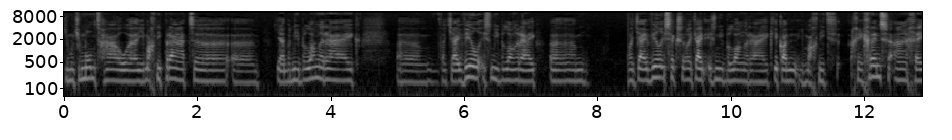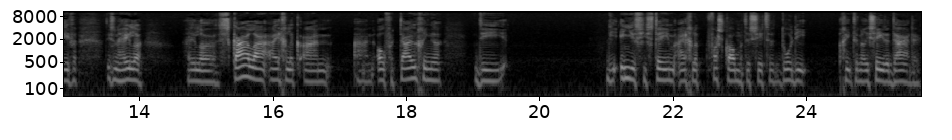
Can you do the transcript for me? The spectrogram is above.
je moet je mond houden, je mag niet praten, uh, jij bent niet belangrijk. Um, wat jij wil is niet belangrijk. Wat jij wil is seksualiteit is niet belangrijk. Je, kan, je mag niet, geen grenzen aangeven. Het is een hele, hele scala eigenlijk aan, aan overtuigingen die, die in je systeem eigenlijk vast komen te zitten door die geïnternaliseerde dader.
